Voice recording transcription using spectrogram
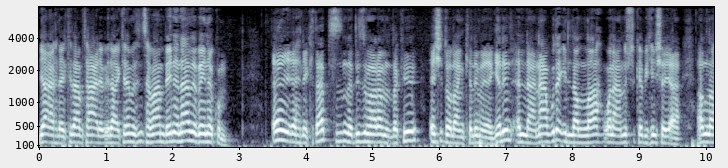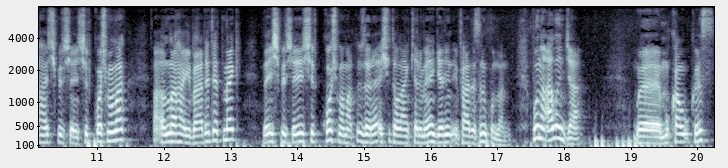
ya ehlel kitabı taalev ila kelimetin sevan beynena ve beynekum. Ey ehli kitap sizinle bizim aramızdaki eşit olan kelimeye gelin. Ella na'bude illallah ve la nüşrike bihi şey'a. Allah'a hiçbir şey şirk koşmamak, Allah'a ibadet etmek ve hiçbir şeyi şirk koşmamak üzere eşit olan kelimeye gelin ifadesini kullanın. Bunu alınca e, Mukavkıs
